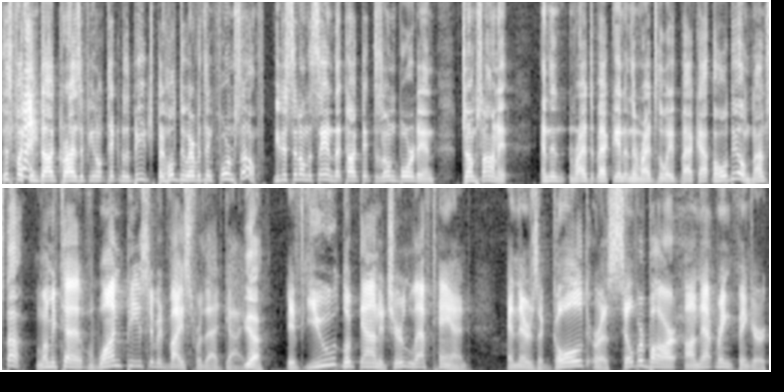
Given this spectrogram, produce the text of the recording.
This fucking Right. dog cries if you don't take him to the beach, but he'll do everything for himself. You just sit on the sand, that dog takes his own board in, jumps on it, and then rides it back in and then rides the wave back out. The whole deal, nonstop. Let me tell you one piece of advice for that guy. Yeah. If you look down at your left hand and there's a gold or a silver bar on that ring finger,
